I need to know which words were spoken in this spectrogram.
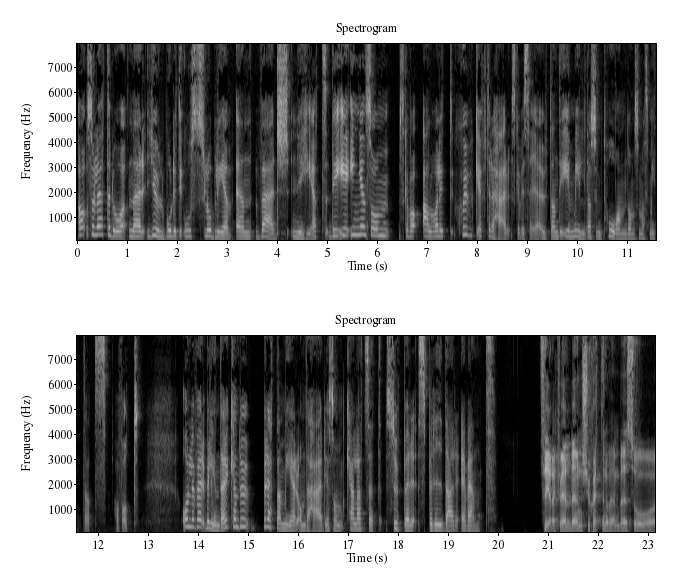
Ja, så lät det då när julbordet i Oslo blev en världsnyhet. Det är ingen som ska vara allvarligt sjuk efter det här, ska vi säga, utan det är milda symptom de som har smittats har fått. Oliver Belinder, kan du berätta mer om det här, det som kallats ett superspridarevent? Fredag kväll den 26 november så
